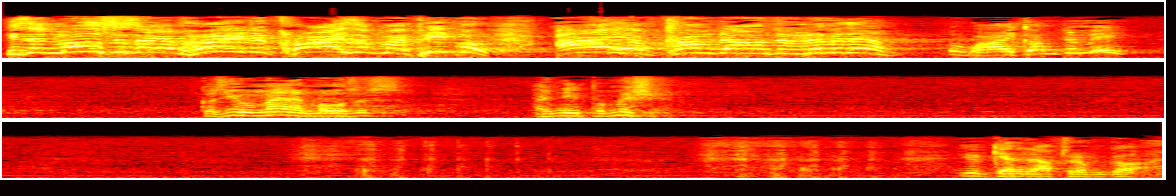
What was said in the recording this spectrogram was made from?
He said, Moses, I have heard the cries of my people. I have come down to deliver them. Why come to me? Because you're a man, Moses. I need permission. You get it after I'm gone.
